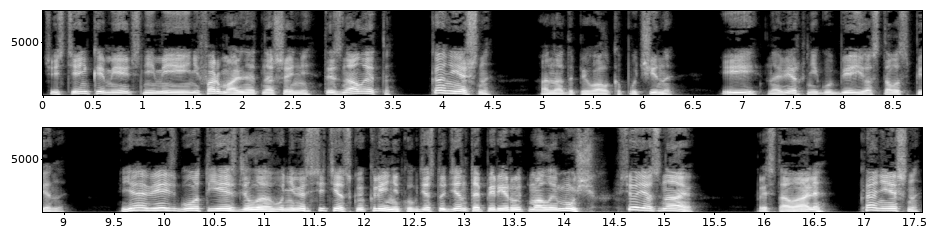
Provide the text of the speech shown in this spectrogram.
Частенько имеют с ними и неформальные отношения. Ты знал это? Конечно. Она допивала капучино, и на верхней губе ее осталась пена. Я весь год ездила в университетскую клинику, где студенты оперируют малоимущих. Все я знаю. Приставали? Конечно.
